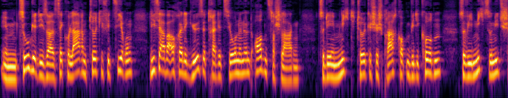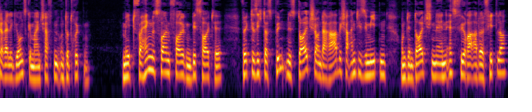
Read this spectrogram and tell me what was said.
Im Zuge dieser säkularen Türkifizierung ließ er aber auch religiöse Traditionen und Orden zerschlagen, zudem nicht türkische Sprachgruppen wie die Kurden sowie nicht sunnitische Religionsgemeinschaften unterdrücken mit verhängnisvollen Folgen bis heute wirkte sich das Bündnis deutscher und arabischer Antisemiten um den deutschen NS-Führer Adolf Hitler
